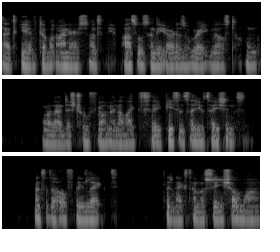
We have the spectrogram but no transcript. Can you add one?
I'd like to give double honors unto the apostles and the elders of Great Millstone, led this true film, and I'd like to say peace and salutations unto the hopefully elect. To the next time I see you, Shalom.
